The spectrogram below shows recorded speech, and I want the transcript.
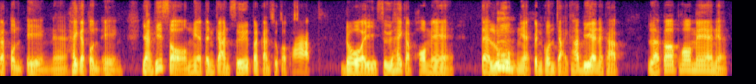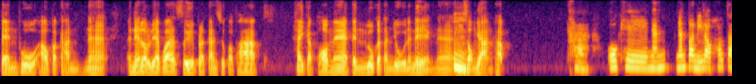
กับตนเองนะให้กับตนเอง อย่างที่สองเนี่ยเป็นการซื้อประกันสุขภาพ โดยซื้อให้กับพ่อแม่ แต่ลูกเนี่ยเป็นคนจ่ายค่าเบี้ยนะครับ แล้วก็พ่อแม่เนี่ยเป็นผู้เอาประกันนะฮะอันนี้เราเรียกว่าซื้อประกันสุขภาพ ให้กับพ่อแม่เป็นลูกกตัญญูนั่นเองนะฮะมีสองอย่างครับ ค่ะ โอเคงั้นงั้นตอนนี้เราเข้าใจ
